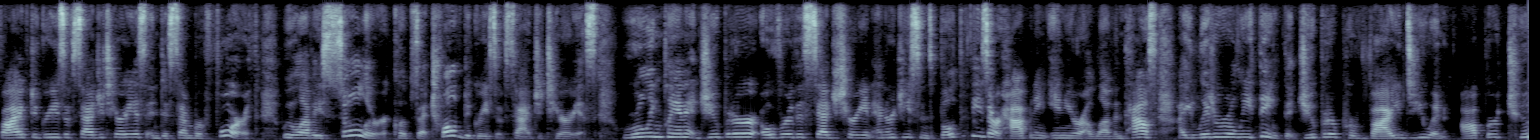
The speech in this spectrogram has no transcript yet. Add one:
5 degrees of Sagittarius, and December 4th, we will have a solar eclipse at 12 degrees of Sagittarius. Ruling planet Jupiter over the Sagittarian energy, since both of these are happening in your 11th house, I literally think that Jupiter provides you an opportunity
